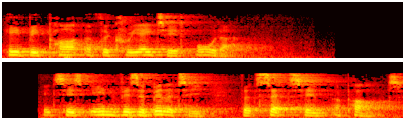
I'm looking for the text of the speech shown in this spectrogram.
he'd be part of the created order. It's his invisibility that sets him apart,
